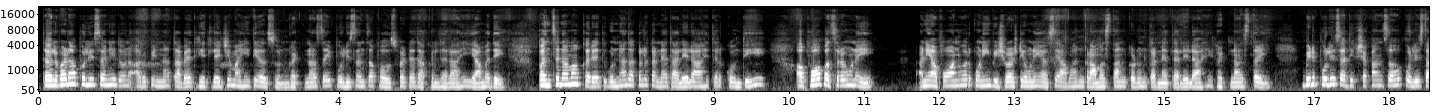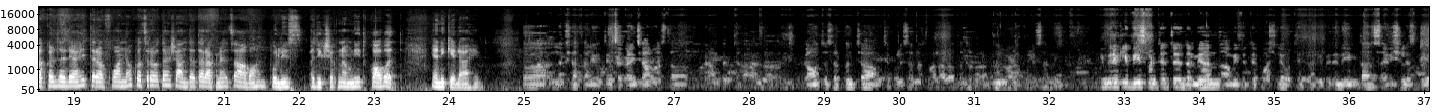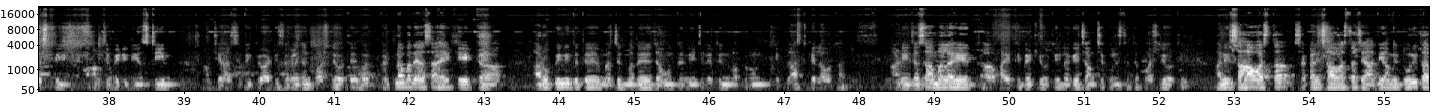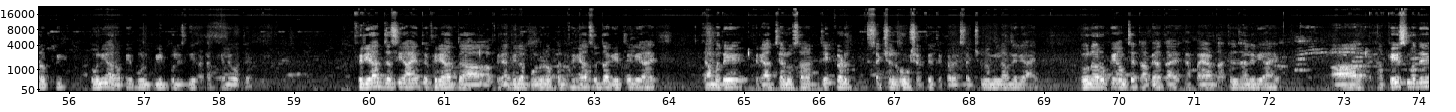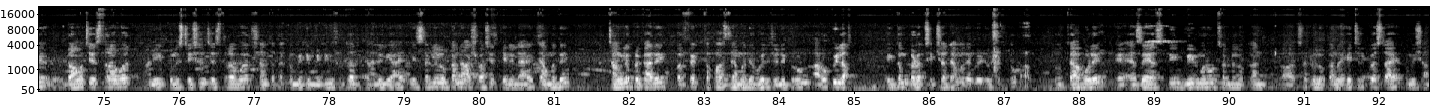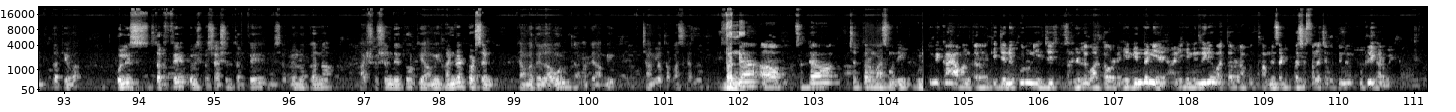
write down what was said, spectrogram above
तलवाडा पोलिसांनी दोन आरोपींना ताब्यात घेतल्याची माहिती असून घटनास्थळी पोलिसांचा फौजफाटा दाखल झाला आहे. यामध्ये पंचनामा करत गुन्हा दाखल करण्यात आलेला आहे तर कोणतीही अफवा पसरवू नये आणि अफवांवर कोणी विश्वास ठेवू नये असे आवाहन ग्रामस्थांकडून करण्यात आलेलं आहे. घटनास्थळी बीड पोलीस अधीक्षकांसह पोलीस दाखल झाले आहेत. तर अफवा न पसरवता शांतता राखण्याचं आवाहन पोलीस अधीक्षक नवनीत कॉवत यांनी केलं आहे. लक्षात आली होती. सकाळी चार वाजता ग्रामपंचायत गावाच्या सरपंच आमच्या पोलिसांना कॉल आला होता. तलवाडा पोलिसांनी इमिडिएटली वीस मिनिटाच्या दरम्यान आम्ही तिथे पोहोचले होते. आणि विदिन एक तास additional S P S P आमची B D T S team आमची R C P Q R T सगळेजण पोहोचले होते व घटनामध्ये असं आहे की एक आरोपीने तिथे मस्जिदमध्ये जाऊन त्यांनी जिलेटिन वापरून एक ब्लास्ट केला होता. आणि जसं आम्हाला हे माहिती भेटली होती लगेच आमची पोलीस तिथे पोहोचली होती. आणि सहा वाजता सकाळी सहा वाजताच्या आधी आम्ही दोन्ही आरोपी दोन्ही आरोपी म्हणून बीड पोलिसांनी अटक केले होते. फिर्याद जशी आहे ते फिर्याद फिर्यादीला बोलून आपण फिर्यादसुद्धा घेतलेली आहे. त्यामध्ये फिर्यादच्या अनुसार जे कडक सेक्शन होऊ शकते ते कडक सेक्शन आम्ही लावलेले आहे. दोन आरोपी आमच्या ताब्यात आहे एफ आय आर दाखल झालेली आहे. ह्या केसमध्ये गावाच्या स्तरावर आणि पोलीस स्टेशनच्या स्तरावर शांतता कमिटी मिटिंगसुद्धा झालेली आहे आणि सगळे लोकांना आश्वासित केलेले आहे. त्यामध्ये चांगल्या प्रकारे परफेक्ट तपास त्यामध्ये होईल जेणेकरून आरोपीला एकदम कडक शिक्षा त्यामध्ये भेटू शकतो. तो त्यामुळे as A S P Beed म्हणून सगळे लोकां सगळ्या सगळे लोकांना हेच रिक्वेस्ट आहे तुम्ही शांतता ठेवा. पोलीस तर्फे पोलीस प्रशासनतर्फे मी सगळ्या लोकांना आश्वासन देतो की आम्ही हंड्रेड पर्सेंट त्यामध्ये लावून त्यामध्ये आम्ही चांगला तपास करणार. सध्या अ, सध्या चत्तरमासमध्ये तुम्ही काय आवाहन कराल की जेणेकरून हे जे झालेलं वातावरण हे निंदनीय आहे आणि हे निंदनीय वातावरण आपण थांबण्यासाठी प्रशासनाच्या वतीनं कुठली कारवाई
